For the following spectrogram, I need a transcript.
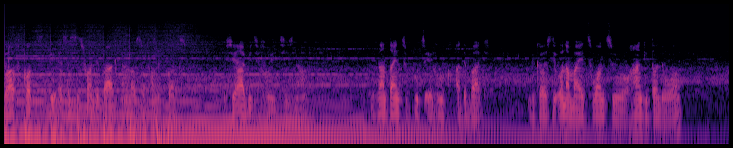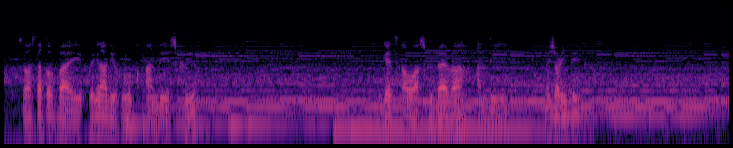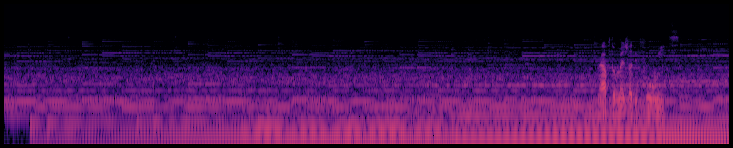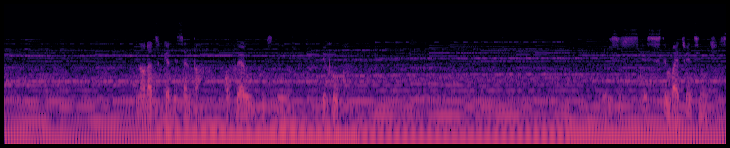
so I've cut the excesses from the back and also from the front. You see how beautiful it is now? It's now time to put a hook at the back because the owner might want to hang it on the wall. So I'll start off by bringing out the hook and the screw. Get our screwdriver and the measuring tape have to measure the full width in order to get the center of where we put the, the hook. This is a 16 by 20 inches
